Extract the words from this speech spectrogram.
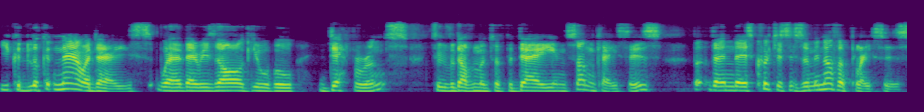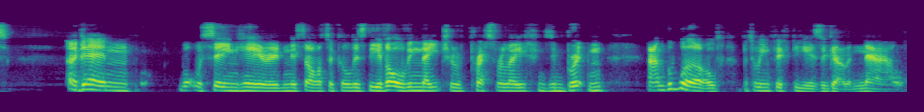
you could look at nowadays where there is arguable deference to the government of the day in some cases, but then there's criticism in other places. Again, what we're seeing here in this article is the evolving nature of press relations in Britain and the world between 50 years ago and now.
